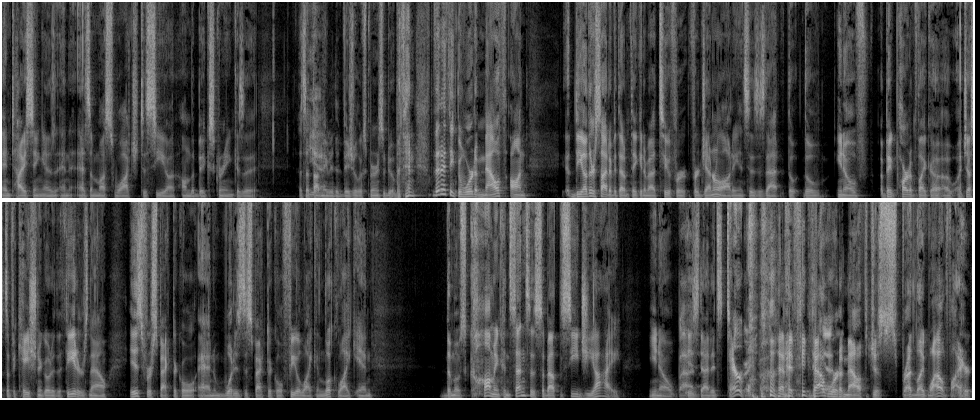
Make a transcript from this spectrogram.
enticing as and as a must watch to see on, on the big screen because as I thought Yeah. maybe the visual experience would do it. But then, but then I think the word of mouth on the other side of it that I'm thinking about too for for general audiences is that the the you know a big part of like a, a justification to go to the theaters now is for spectacle and what does the spectacle feel like and look like and the most common consensus about the CGI you know Bad. is that it's terrible and I think that Yeah. word of mouth just spread like wildfire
